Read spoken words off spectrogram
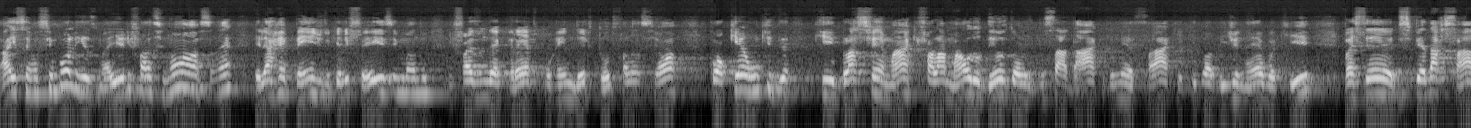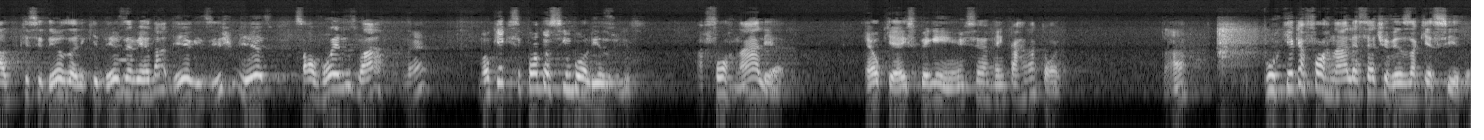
Ah, isso é um simbolismo. Aí ele fala assim, nossa, né? Ele arrepende do que ele fez e, manda, e faz um decreto para o reino dele todo, falando assim, ó, qualquer um que, que blasfemar, que falar mal do Deus do, do Sadak, do Mesaque, aqui do Abidnego aqui, vai ser despedaçado, porque esse Deus ali, que Deus é verdadeiro, existe mesmo, salvou eles lá, né? Mas o que, que qual que é o simbolismo disso? A fornalha é o que? É a experiência reencarnatória. Tá? Por que, que a fornalha é sete vezes aquecida?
